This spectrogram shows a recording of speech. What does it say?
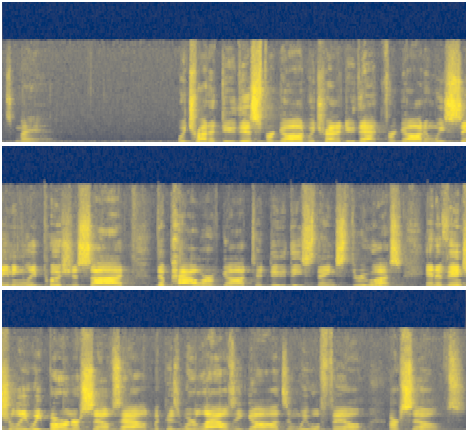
it's man. We try to do this for God, we try to do that for God, and we seemingly push aside the power of God to do these things through us. And eventually we burn ourselves out because we're lousy gods and we will fail ourselves.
